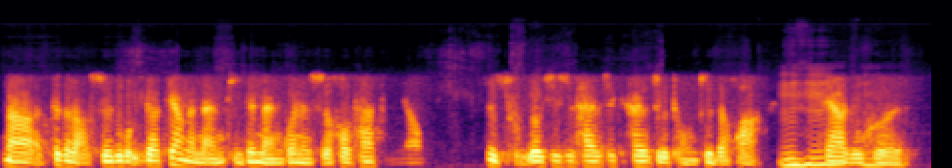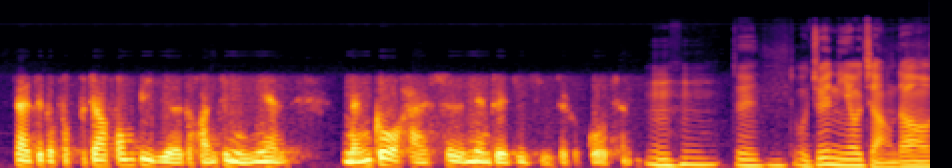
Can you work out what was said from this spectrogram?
那这个老师如果遇到这样的难题跟难关的时候，他怎么样自处？尤其是他是他是这个同志的话，嗯哼，他要如何在这个比较封闭的环境里面，能够还是面对自己这个过程？嗯哼，对，我觉得你有讲到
